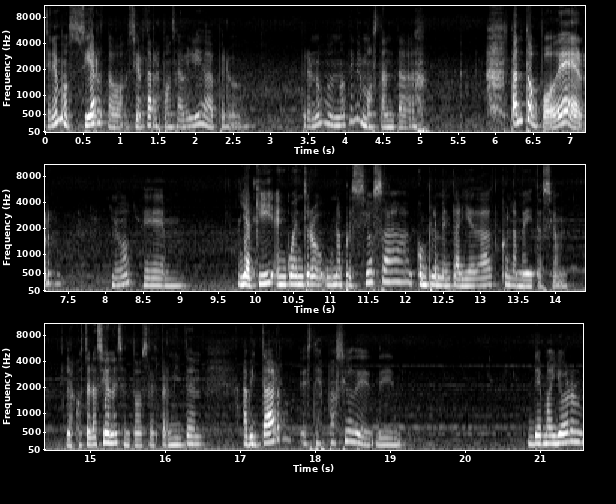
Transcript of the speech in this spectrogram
Tenemos cierto, cierta responsabilidad, pero, pero no, no tenemos tanta, tanto poder. ¿no? Em, y aquí encuentro una preciosa complementariedad con la meditación. Las constelaciones entonces permiten habitar este espacio de, de, de mayor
